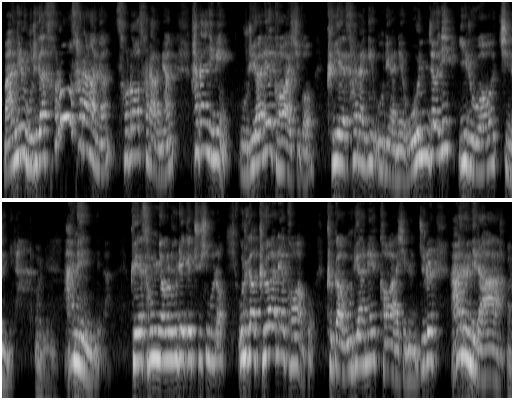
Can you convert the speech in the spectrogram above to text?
만일 우리가 서로 사랑하면 서로 사랑하면 하나님이 우리 안에 거하시고 그의 사랑이 우리 안에 온전히 이루어지느니라. 아멘. 아멘입니다. 그의 성령을 우리에게 주심으로 우리가 그 안에 거하고 그가 우리 안에 거하시는 줄을 아느니라. 아멘.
